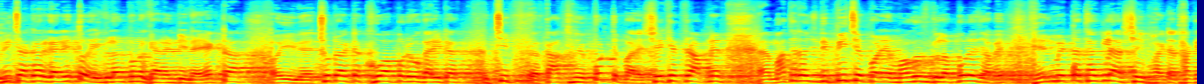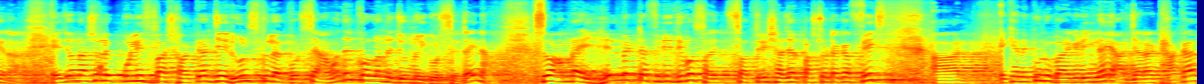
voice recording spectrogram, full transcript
দুই চাকার গাড়ি তো এইগুলোর কোনো গ্যারান্টি নেই। একটা ওই ছোট একটা খোয়া পরেও গাড়িটা চিপ কাত হয়ে পড়তে পারে। সেক্ষেত্রে আপনার মাথাটা যদি পিছে পড়ে, মগজগুলো পড়ে যাবে, হেলমেটটা থাকলে আর সেই ভয়টা থাকে না। এই আসলে পুলিশ বা সরকার যে রুলসগুলো করছে, আমাদের কল্যাণের জন্যই করছে, তাই না? সো আমরা এই হেলমেটটা ফ্রি দিব। ছত্রিশ হাজার পাঁচশো টাকা ফিক্সড আর এখানে কোনো বার্গেনিং নাই। আর যারা ঢাকার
